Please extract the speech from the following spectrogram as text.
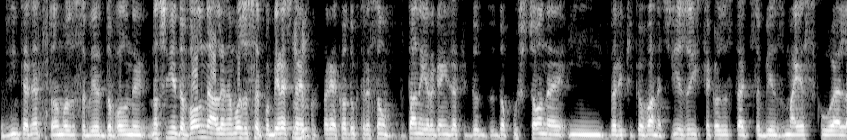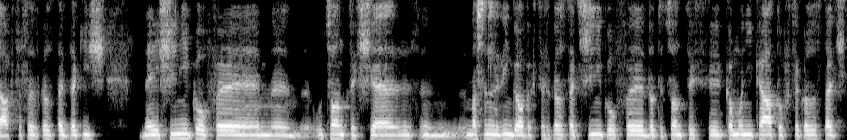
z internetu, to on może sobie dowolny, znaczy nie dowolny, ale no może sobie pobierać te mhm. repozytoria kodu, które są w danej organizacji do, do, dopuszczone i zweryfikowane. Czyli jeżeli chce korzystać sobie z MySQL-a, chce sobie korzystać z jakichś e, silników y, y, uczących się y, machine learningowych, chce korzystać z silników dotyczących komunikatów, chce korzystać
